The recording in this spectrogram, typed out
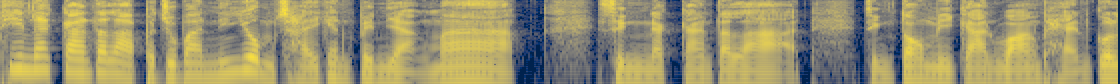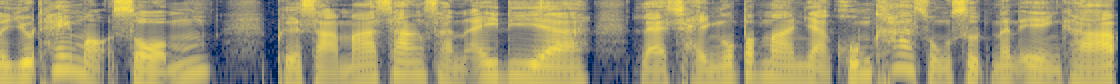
ที่นักการตลาดปัจจุบันนิยมใช้กันเป็นอย่างมาก ซึ่งนักการตลาดจึงต้องมีการวางแผนกลยุทธ์ให้เหมาะสม เพื่อสามารถสร้างสรรค์ไอเดีย และใช้งบประมาณอย่างคุ้มค่าสูงสุดนั่นเองครับ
